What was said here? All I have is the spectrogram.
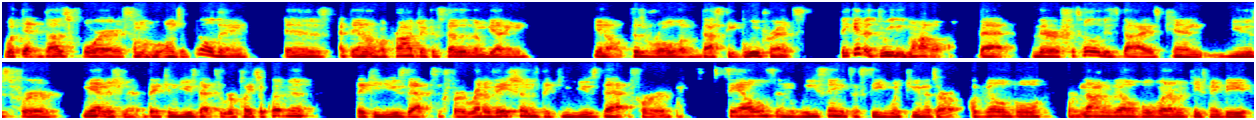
what that does for someone who owns a building is at the end of a project, instead of them getting, you know, this roll of dusty blueprints, they get a 3D model that their facilities guys can use for management. They can use that to replace equipment. They can use that for renovations. They can use that for sales and leasing to see which units are available or not available, whatever the case may be.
